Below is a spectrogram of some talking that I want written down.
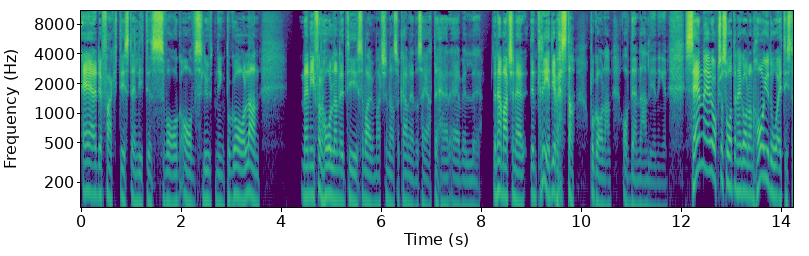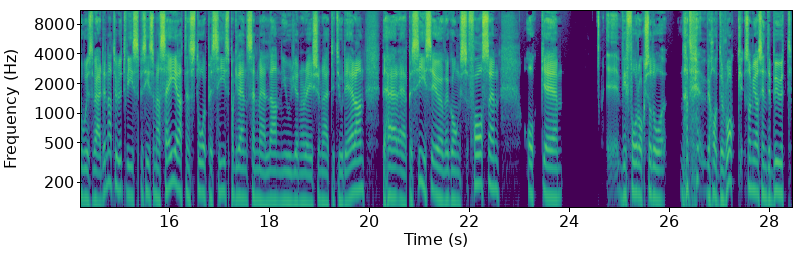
är det faktiskt en liten svag avslutning på galan. Men i förhållande till Survivor-matcherna så kan man ändå säga att det här är väl eh, den här matchen är den tredje bästa på galan av den anledningen. Sen är det också så att den här galan har ju då ett historiskt värde naturligtvis, precis som jag säger att den står precis på gränsen mellan New Generation och Attitude-eran. Det här är precis i övergångsfasen och eh, eh vi får också då vi har The Rock som gör sin debut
